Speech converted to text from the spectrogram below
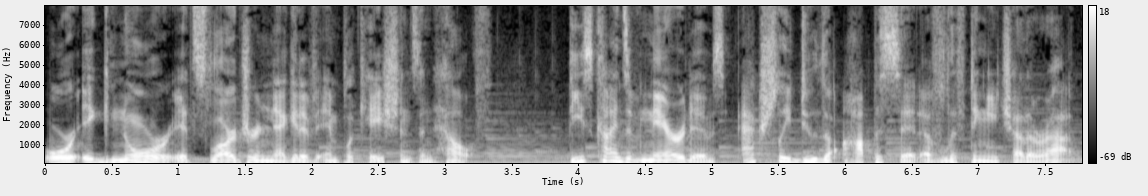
or ignore its larger negative implications in health. These kinds of narratives actually do the opposite of lifting each other up.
